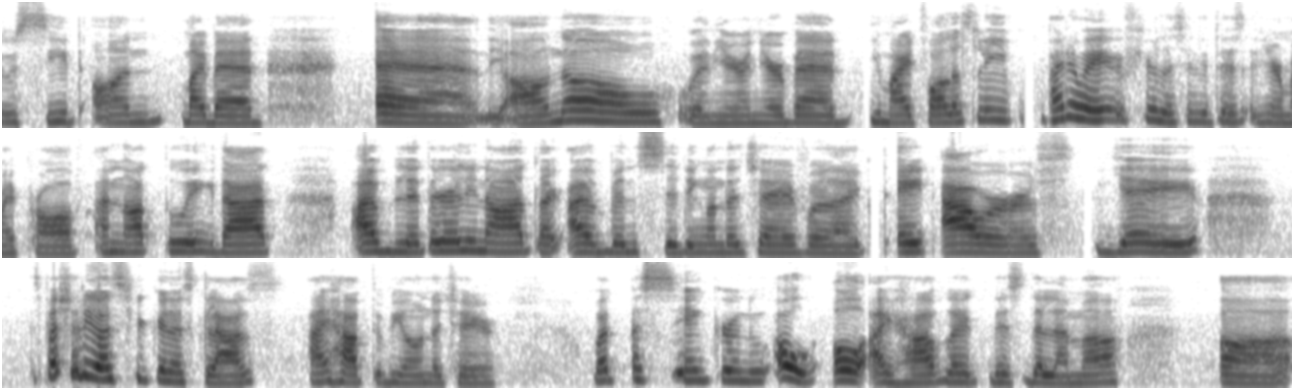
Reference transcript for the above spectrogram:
to sit on my bed and y'all know when you're in your bed, you might fall asleep. By the way, if you're listening to this and you're my prof, I'm not doing that. I've literally not like I've been sitting on the chair for like eight hours. Yay. Especially on synchronous class. I have to be on the chair. But asynchronous oh oh I have like this dilemma uh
